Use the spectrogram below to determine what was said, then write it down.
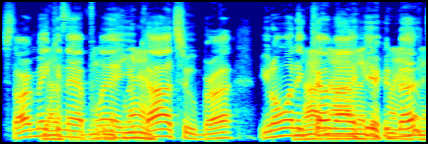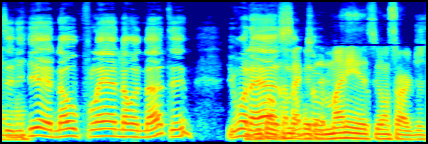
start making that making plan. You got to, bruh. You don't want to Nah, come nah, out here plan, nothing. man. Yeah, no plan, no nothing. You want to add come back with the money, it's gonna start just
